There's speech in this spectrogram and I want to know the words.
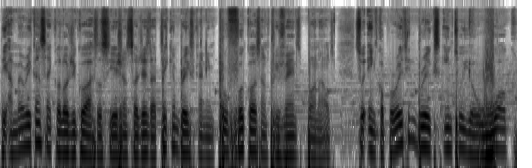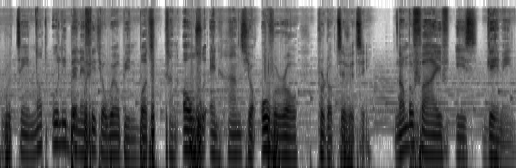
the American Psychological Association suggests that taking breaks can improve focus and prevent burnout. So incorporating breaks into your work routine not only benefit your well-being but can also enhance your overall productivity. Number 5 is gaming.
